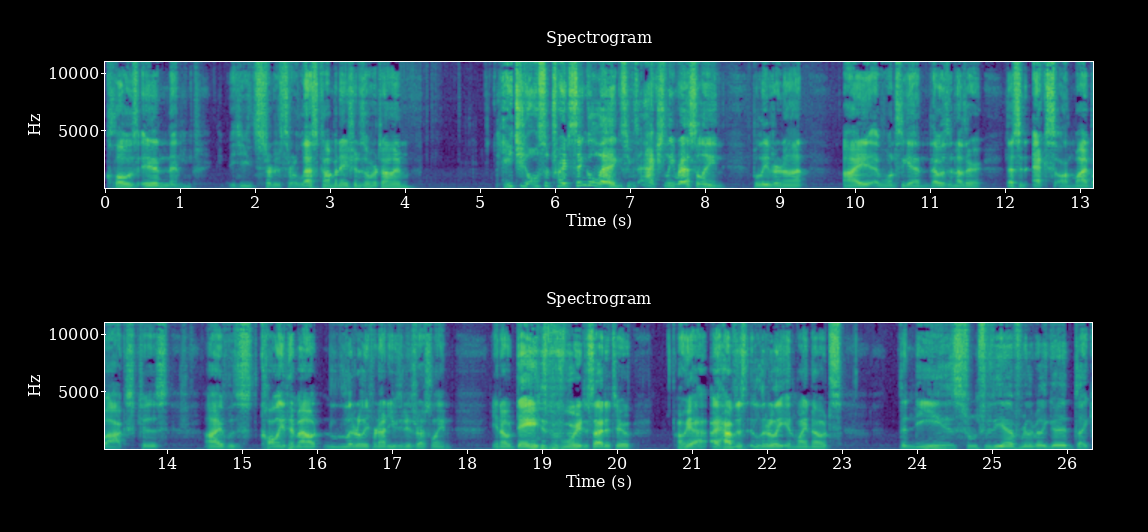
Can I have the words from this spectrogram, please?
close in, and he started to throw less combinations over time. Gaethje also tried single legs. He was actually wrestling, believe it or not. I once again that was another that's an X on my box because I was calling him out literally for not using his wrestling, you know, days before he decided to. Oh yeah, I have this literally in my notes. The knees from Fiziev really really good. Like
